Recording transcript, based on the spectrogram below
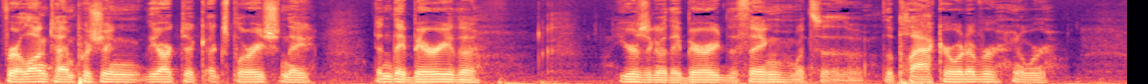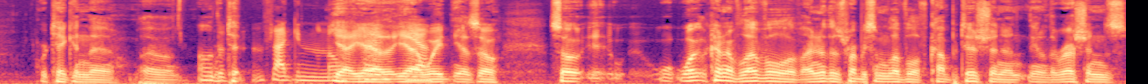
for a long time pushing the Arctic exploration. They didn't they bury the years ago they buried the thing what's the, the plaque or whatever you know where we're taking the uh, Oh, the ta- flag in the north. yeah, yeah, Pole? yeah, Wait, yeah. So, so, it, what kind of level of? I know there's probably some level of competition, and you know the Russians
